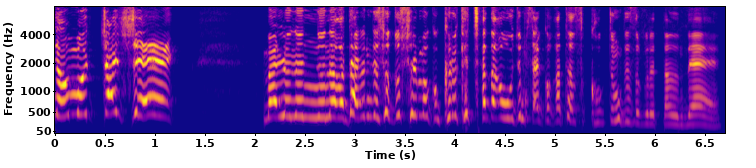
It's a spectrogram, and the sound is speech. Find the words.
너무 자식. 말로는 누나가 다른 데서도 술 먹고 그렇게 차다가 오줌 쌀 것 같아서 걱정돼서 그랬다는데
